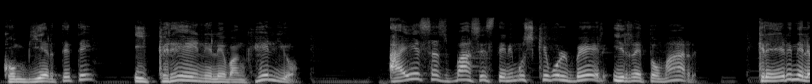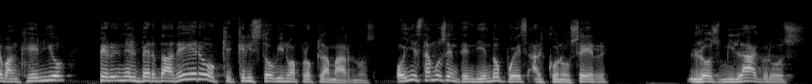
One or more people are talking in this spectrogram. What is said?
conviértete y cree en el Evangelio. A esas bases tenemos que volver y retomar, creer en el Evangelio, pero en el verdadero que Cristo vino a proclamarnos. Hoy estamos entendiendo, pues, al conocer los milagros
